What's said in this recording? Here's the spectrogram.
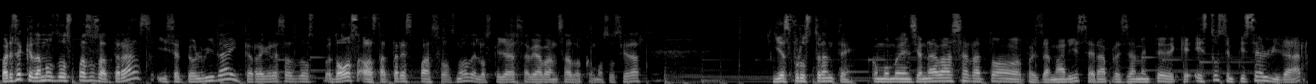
parece que damos dos pasos atrás y se te olvida y te regresas dos, dos o hasta tres pasos, ¿no? De los que ya se había avanzado como sociedad. Y es frustrante. Como mencionaba hace rato, pues Damaris, era precisamente de que esto se empiece a olvidar.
